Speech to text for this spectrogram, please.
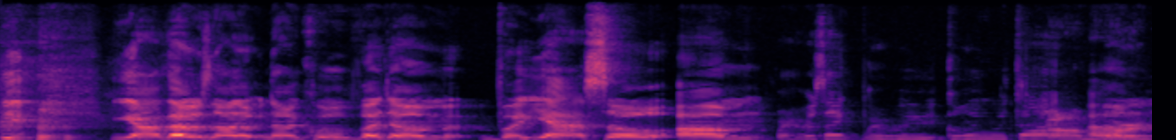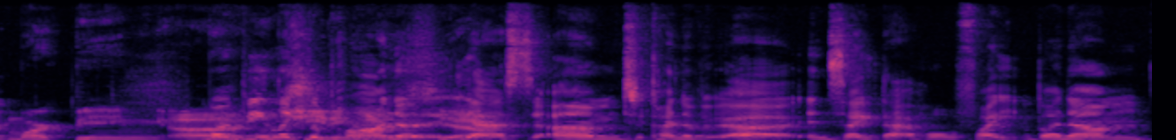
yeah, that was not not cool. But um, but yeah. So um, where was I? Where were we going with that? Uh, Mark, Mark being uh, Mark being like the pawn, his- yeah. yes, um, to kind of uh, incite that whole fight. But um,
